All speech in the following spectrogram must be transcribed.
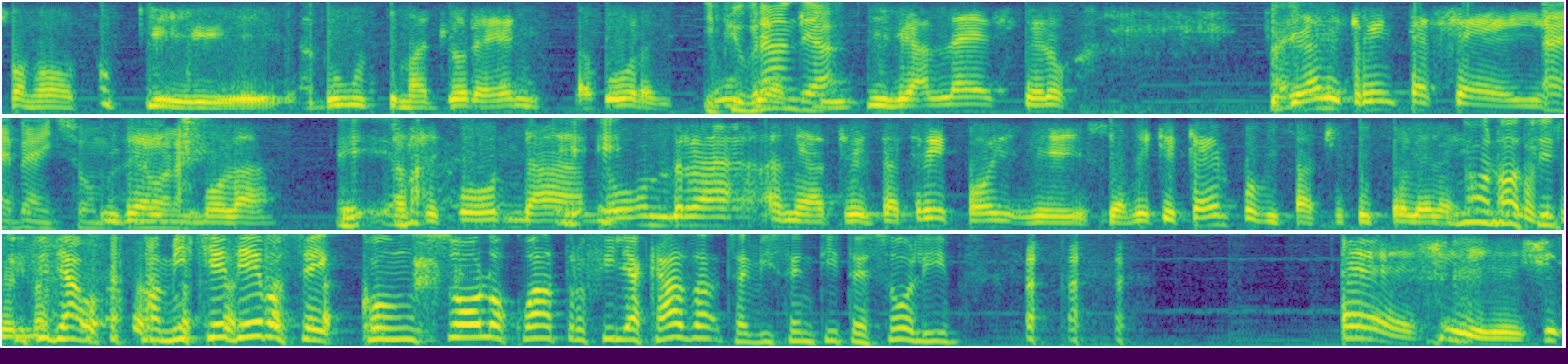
sono, tutti adulti, maggiorenni, lavorano. Il più grande ha... vive all'estero. Il più grande è 36. Eh beh, insomma. Allora... Eh, la ma, seconda a eh, Londra ne ha 33, poi eh, se avete tempo vi faccio tutto l'elenco. No, no, ci, ci fidiamo. No, mi chiedevo se con solo quattro figli a casa, cioè vi sentite soli? Eh sì, sì,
